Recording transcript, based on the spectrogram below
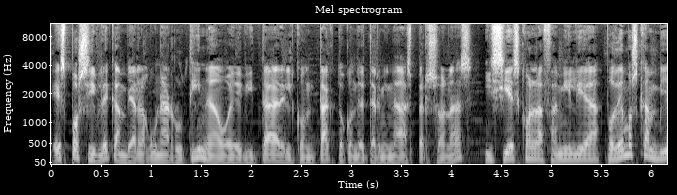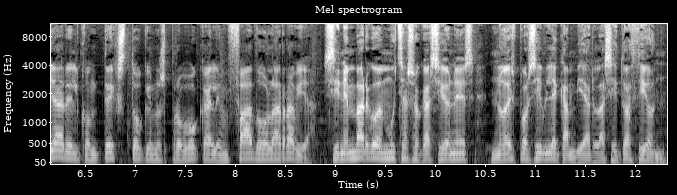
¿es posible cambiar alguna rutina o evitar el contacto con determinadas personas? Y si es con la familia, ¿podemos cambiar el contexto que nos provoca el enfado o la rabia? Sin embargo, en muchas ocasiones no es posible cambiar la situación,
